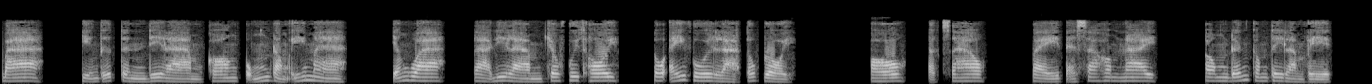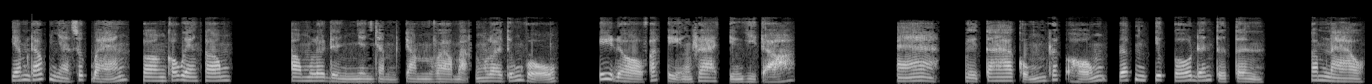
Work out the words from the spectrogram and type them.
Ba, chuyện tử tình đi làm con cũng đồng ý mà. Chẳng qua là đi làm cho vui thôi, cô ấy vui là tốt rồi. Ồ, thật sao? Vậy tại sao hôm nay không đến công ty làm việc? Giám đốc nhà xuất bản, con có quen không? Ông Lôi Đình nhìn chầm chầm vào mặt lôi tướng vũ, ý đồ phát hiện ra chuyện gì đó. À, người ta cũng rất ổn, rất chiếu cố đến tự tình. Hôm nào,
